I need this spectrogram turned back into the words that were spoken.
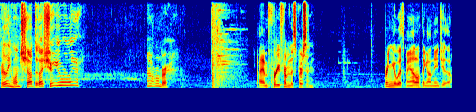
Really? One shot? Did I shoot you earlier? I don't remember. I am free from this person. Bring you with me. I don't think I'll need you, though.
